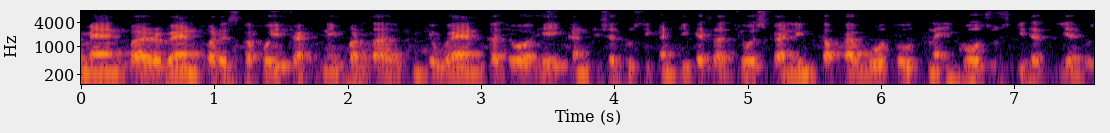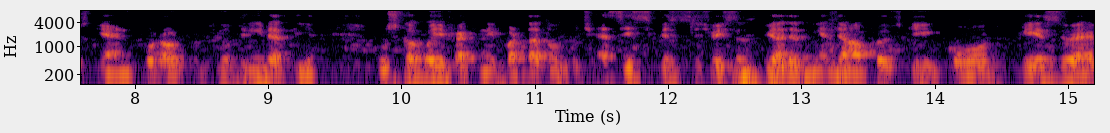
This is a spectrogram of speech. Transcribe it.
मैन पर वैन पर इसका कोई इफ़ेक्ट नहीं पड़ता, क्योंकि वैन का जो एक कंट्री से दूसरी कंट्री के साथ जो इसका लिंक अप है, वो तो उतना ही कॉस्ट उसकी रहती है, उसकी इनपुट आउटपुट भी उतनी रहती है। उसका कोई इफ़ेक्ट नहीं पड़ता तो कुछ ऐसी सिचुएशन भी आ जाती हैं जहाँ पर उसकी केस जो है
